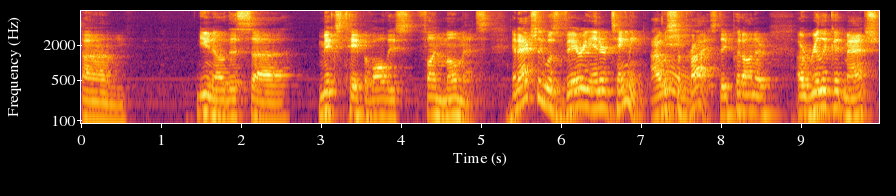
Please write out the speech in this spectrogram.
um, you know, this uh, mixtape of all these fun moments, and actually was very entertaining. I was Dang. surprised. They put on a, a really good match.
